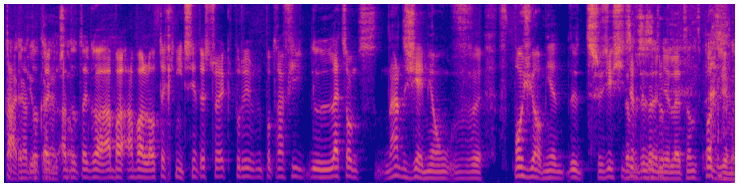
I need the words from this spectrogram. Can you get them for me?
Tak, trochę a do, tego, a do tego Aba, Abalo technicznie to jest człowiek, który potrafi lecąc nad ziemią w, w poziomie y, 30 cm. lecąc pod ziemią.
